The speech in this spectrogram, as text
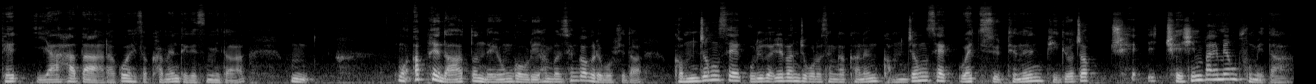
됐야하다라고 해석하면 되겠습니다. 음, 어, 앞에 나왔던 내용과 우리 한번 생각을 해봅시다. 검정색 우리가 일반적으로 생각하는 검정색 웨트수트는 비교적 최, 최신 발명품이다.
